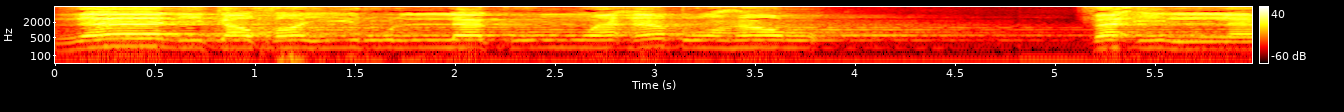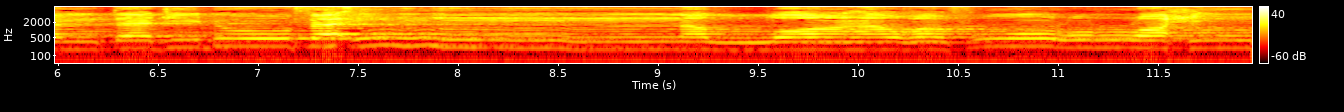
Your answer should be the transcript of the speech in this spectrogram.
ذلك خير لكم وأطهر. فإن لم تجدوا فإن الله غفور رحيم.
